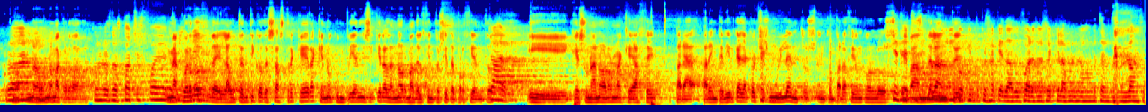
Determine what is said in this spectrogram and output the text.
Que No, no, con, no me acordaba. con los dos coches fue... Me acuerdo 2003. del auténtico desastre que era que no cumplía ni siquiera la norma del 107% Claro. y que es una norma que hace para, para impedir que haya coches muy lentos en comparación con los Que de que hecho van somos el delante. único equipo que se ha quedado fuera desde que la volvieron a meter en 2011.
